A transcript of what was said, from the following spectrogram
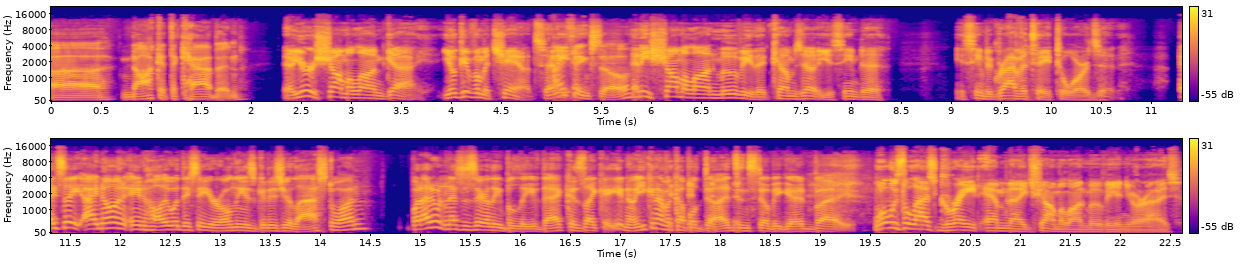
uh, Knock at the Cabin. Now, you're a Shyamalan guy. You'll give him a chance. Any, I think so. any Shyamalan movie that comes out, you seem to you seem to gravitate towards it. It's like, I know in, in Hollywood they say you're only as good as your last one, but I don't necessarily believe that because, like, you know, you can have a couple duds and still be good, but What was the last great M Night Shyamalan movie in your eyes?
